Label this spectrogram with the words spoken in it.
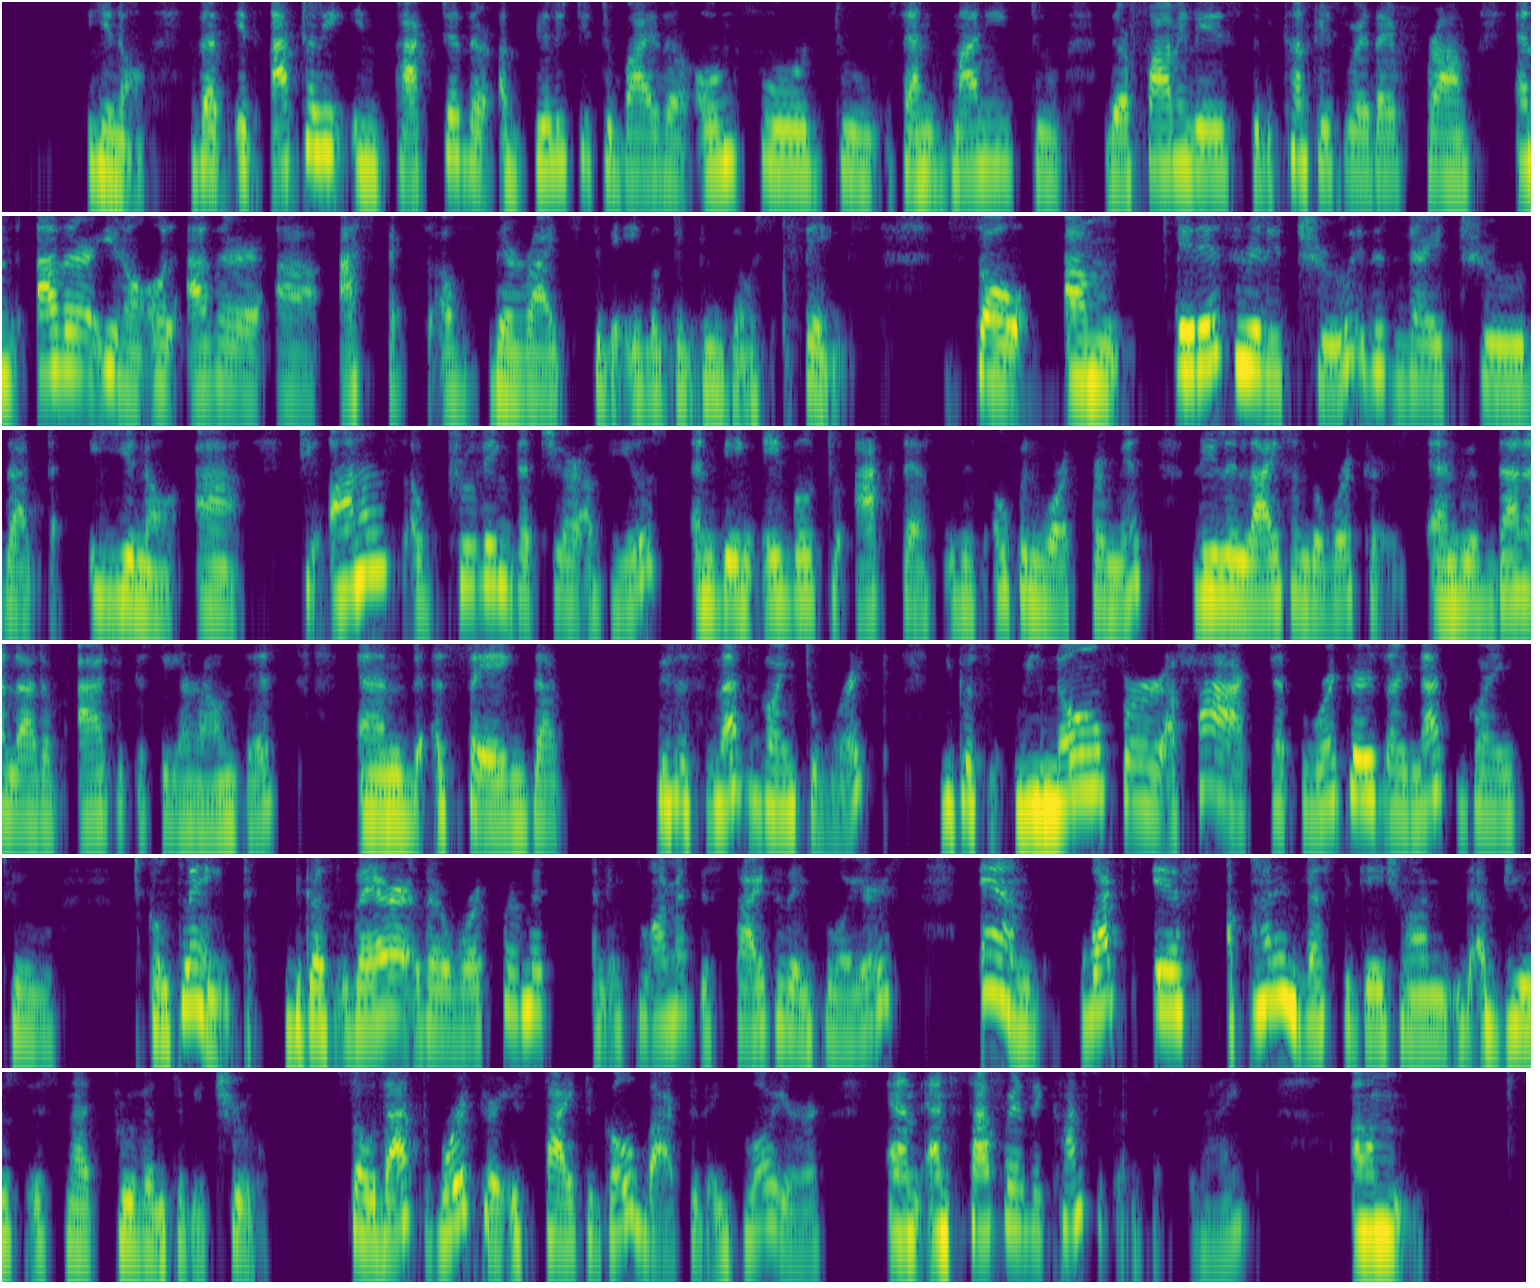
you know, that it actually impacted their ability to buy their own food, to send money to their families, to the countries where they're from, and other, you know, all other uh, aspects of their rights to be able to do those things. So um, it is really true. It is very true that, you know, uh, the onus of proving that you're abused and being able to access this open work permit really lies on the workers. And we've done a lot of advocacy around this and saying that this is not going to work because we know for a fact that workers are not going to, to complain because their, their work permit and employment is tied to the employers. And what if upon investigation, the abuse is not proven to be true? So that worker is tied to go back to the employer and, and suffer the consequences, right? Um,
